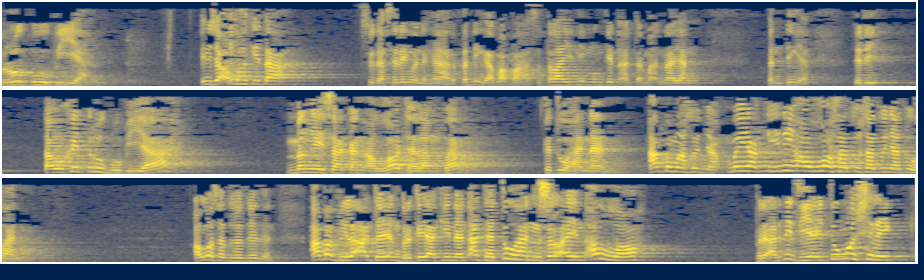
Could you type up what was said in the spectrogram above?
Rububiyah. Insya Allah kita sudah sering mendengar, tapi nggak apa-apa. Setelah ini mungkin ada makna yang penting ya. Jadi tauhid rububiyah mengisahkan Allah dalam bab ketuhanan. Apa maksudnya? Meyakini Allah satu-satunya Tuhan. Allah satu-satunya Tuhan. Apabila ada yang berkeyakinan ada Tuhan selain Allah, berarti dia itu musyrik.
